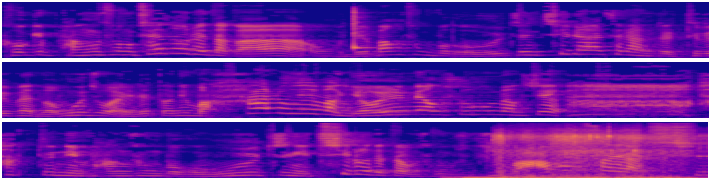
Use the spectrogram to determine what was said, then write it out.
거기 방송 채널에다가 어머, 내 방송 보고 우울증 치료한 사람들 들으면 너무 좋아 이랬더니 막 하루에 막 10명 20명씩 학두님 방송 보고 우울증이 치료됐다고 마법사야 씨.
